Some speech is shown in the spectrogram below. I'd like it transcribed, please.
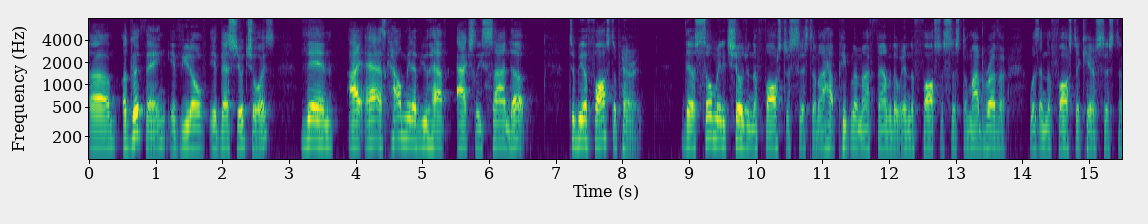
um, a good thing if you don't, if that's your choice. Then I ask, how many of you have actually signed up to be a foster parent? There are so many children in the foster system. I have people in my family that were in the foster system. My brother was in the foster care system.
